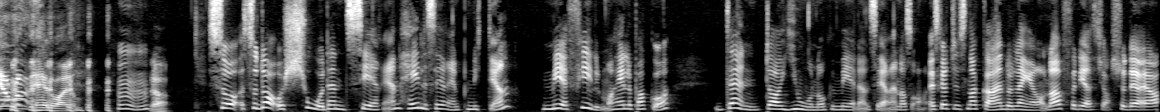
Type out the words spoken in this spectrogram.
Ja, men! Hele veien. Ja. Så, så da å se den serien, hele serien på nytt igjen, med film og hele pakka, den da gjorde noe med den serien, altså. Jeg skal ikke snakke enda lenger om det, fordi jeg ikke det, ja.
